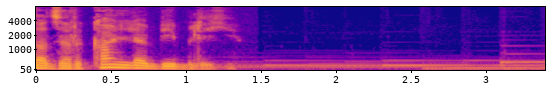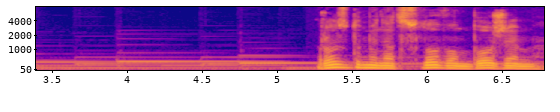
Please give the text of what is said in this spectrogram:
Задзеркалля Біблії. Роздуми над Словом Божим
